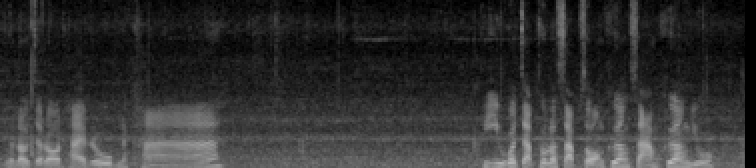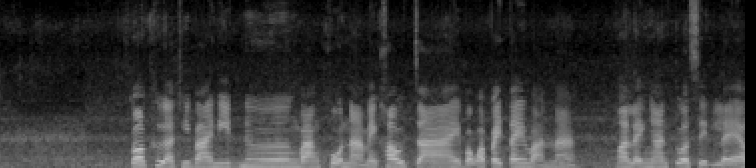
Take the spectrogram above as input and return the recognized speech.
เดี๋ยวเราจะรอถ่ายรูปนะคะ พี่อิ๋วก็จับโทรศัพท์สองเครื่องสามเครื่องอยู่ ก็คืออธิบายนิดนึง บางคนน่ะ ไม่เข้าใจ บอกว่าไปไต้หวันน่ะ มารายงานตัวเสร็จแล้ว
